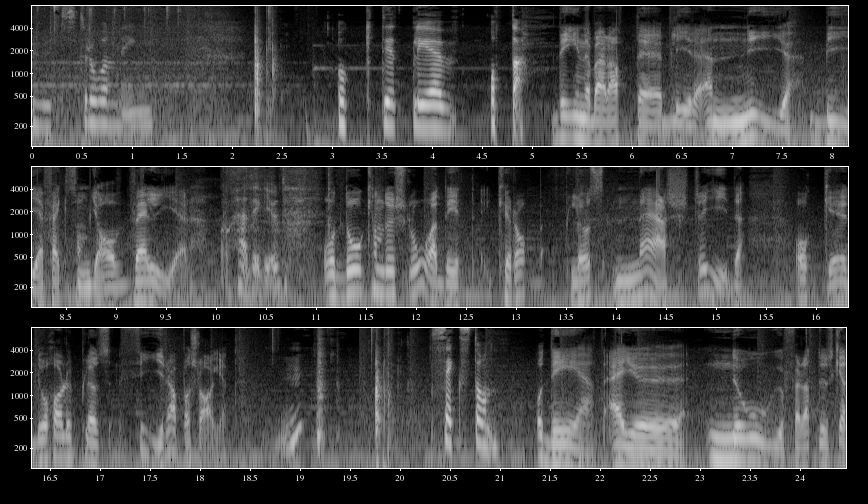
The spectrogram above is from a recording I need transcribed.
utstrålning. Och det blev åtta. Det innebär att det blir en ny bieffekt som jag väljer. Åh herregud. Och då kan du slå ditt kropp plus närstrid och eh, då har du plus fyra på slaget. 16. Och det är ju nog för att du ska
